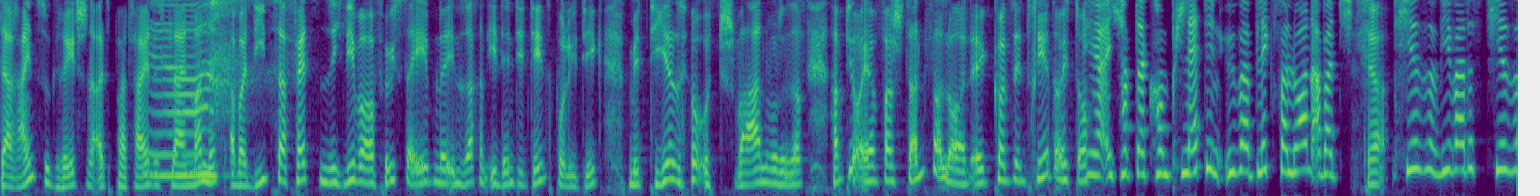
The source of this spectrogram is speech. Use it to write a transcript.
da reinzugrätschen als Partei ja. des kleinen Mannes, aber die zerfetzen sich lieber auf höchster Ebene in Sachen Identitätspolitik mit Tierse und Schwan, wo du sagst, habt ihr euer Verstand verloren? Ey, konzentriert euch doch. Ja, ich habe da komplett den Überblick verloren, aber ja. Tierse, wie war das? Tierse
